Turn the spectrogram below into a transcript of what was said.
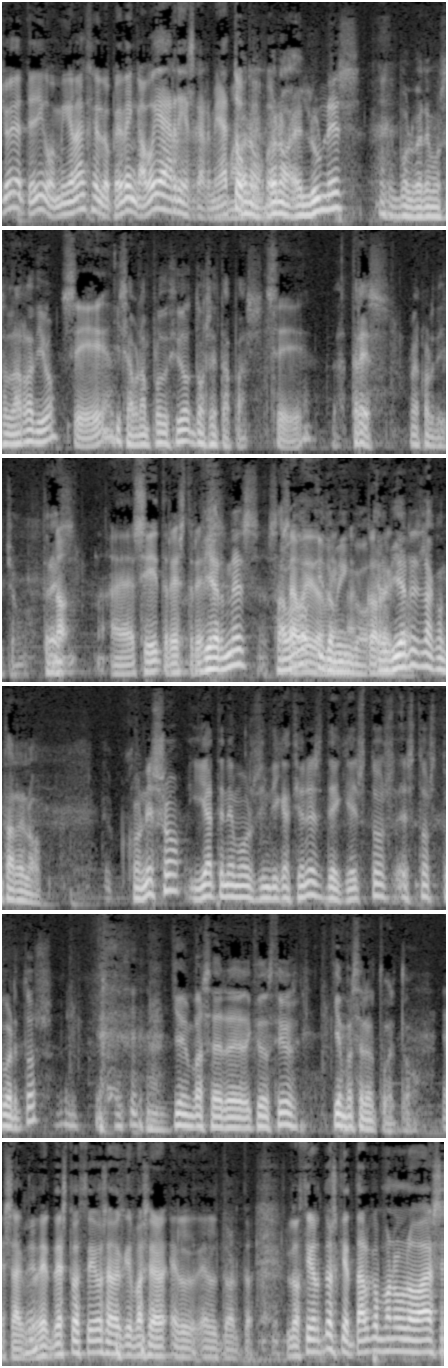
Yo ya te digo, Miguel Ángel López, venga, voy a arriesgarme a tope. Bueno, bueno, el lunes volveremos a la radio Sí, y se habrán producido dos etapas. sí. Tres, mejor dicho. Tres. No, eh, sí, tres, tres. Viernes, sábado, Sábado y y domingo. El viernes la contrarreloj. Con eso ya tenemos indicaciones de que estos estos tuertos, quién va a ser eh, quién va a ser el tuerto. Exacto, ¿Eh? de, de estos ciegos a ver quién va a ser el, el tuerto. Lo cierto es que tal como nos lo has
